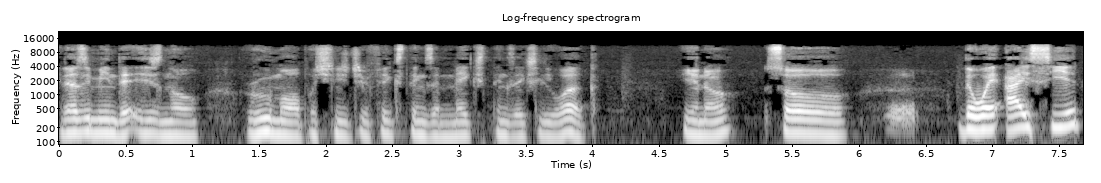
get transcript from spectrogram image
It doesn't mean there is no room or opportunity to fix things and make things actually work. You know? So the way I see it,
